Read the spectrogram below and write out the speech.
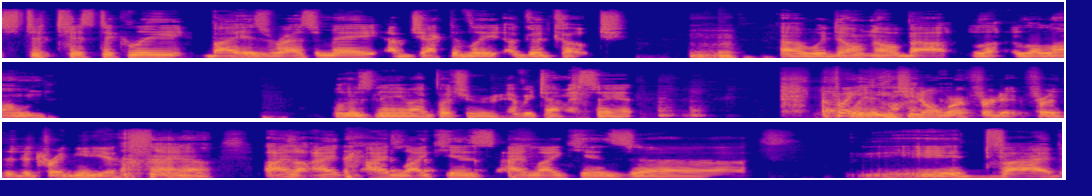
statistically, by his resume, objectively, a good coach. Mm-hmm. Uh, we don't know about L- Lalonde, whose name I butcher every time I say it. That's why you, you don't work for the, for the Detroit media. I know. I I I like his I like his uh, vibe.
